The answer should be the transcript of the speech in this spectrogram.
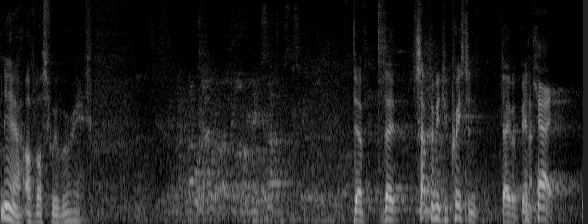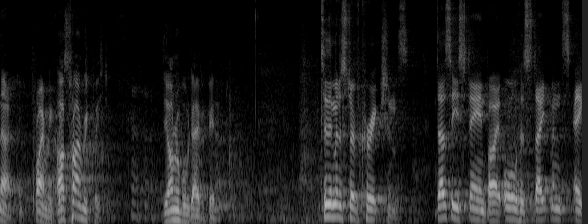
Now, I've lost where we're at. The, the supplementary question, David Bennett. Okay. No, primary Our question. primary question. The Honourable David Bennett. To the Minister of Corrections, does he stand by all his statements, actions,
